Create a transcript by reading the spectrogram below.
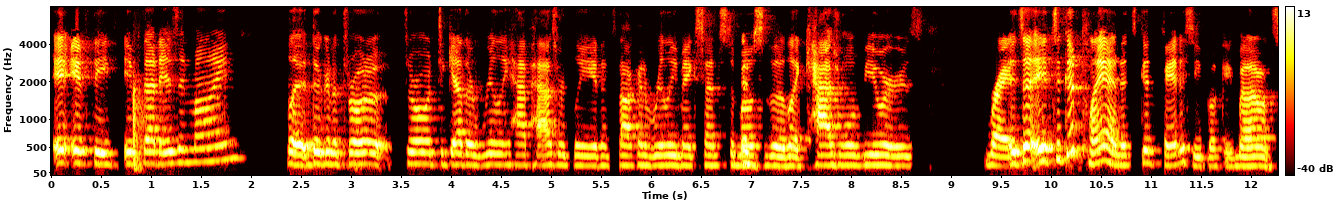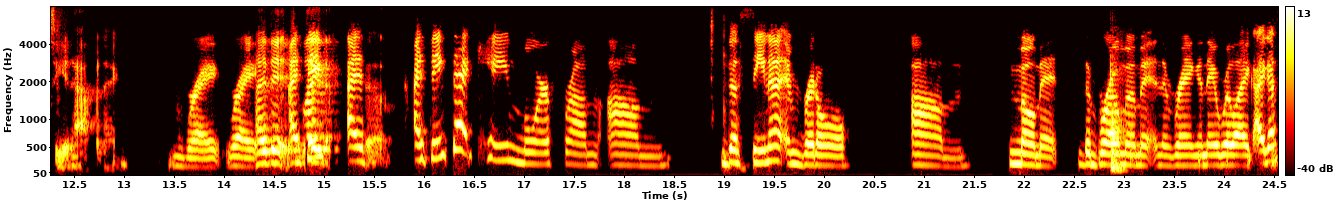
if they if that is in mind, they're gonna throw throw it together really haphazardly, and it's not gonna really make sense to most of the like casual viewers. Right. It's a it's a good plan. It's good fantasy booking, but I don't see it happening. Right. Right. I, think I like, think I yeah. I think that came more from um the Cena and Riddle um moment, the bro moment in the ring. And they were like, I guess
